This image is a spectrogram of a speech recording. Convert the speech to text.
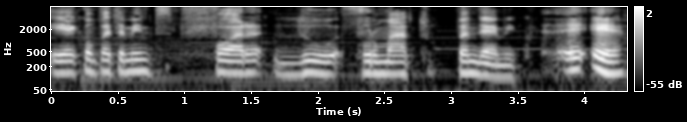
é completamente fora do formato pandémico. É, é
